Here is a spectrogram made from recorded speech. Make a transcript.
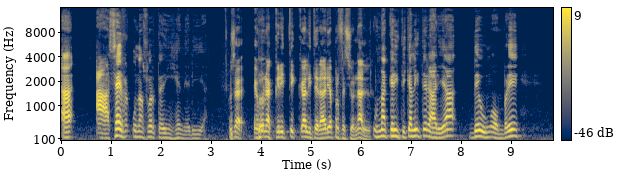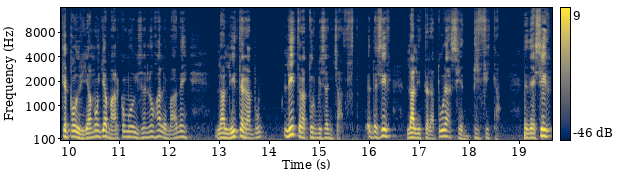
a, hacer una suerte de ingeniería. O sea, es una crítica literaria profesional. Una crítica literaria de un hombre que podríamos llamar, como dicen los alemanes, la Literatur, Literaturwissenschaft, es decir, la literatura científica. Es decir,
